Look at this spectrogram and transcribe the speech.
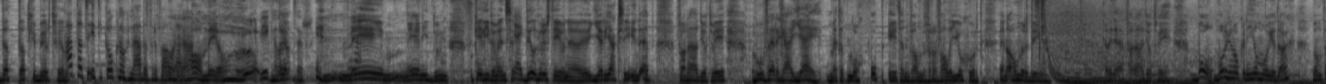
dat, dat gebeurt veel. Ah, dat eet ik ook nog na de vervaldatum. Oh, ja. Oh nee, oh, Weken nee. later. Nee, nee, niet doen. Oké, lieve mensen, deel gerust even eh, je reactie in de app van Radio 2. Hoe ver ga jij met het nog opeten van vervallen yoghurt en andere dingen? Van Radio 2. Bon, morgen ook een heel mooie dag. Want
